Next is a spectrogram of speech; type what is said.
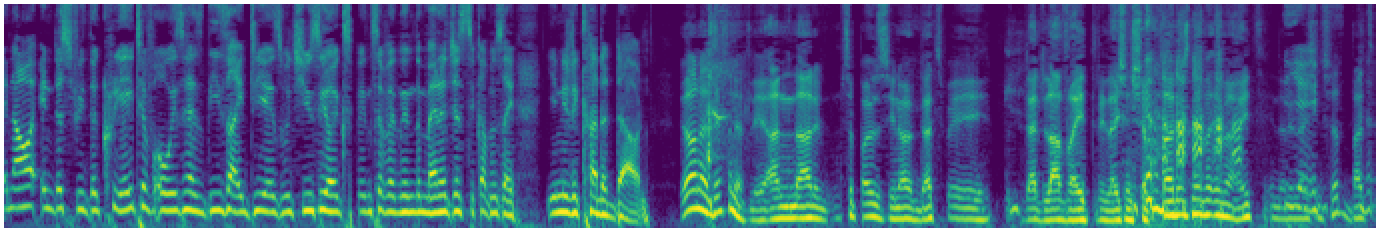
in our industry, the creative always has these ideas which usually are expensive, and then the managers to come and say, "You need to cut it down." Yeah, no, definitely. And I suppose, you know, that's where that love hate relationship, though there's never ever hate in the Yes. relationship, but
